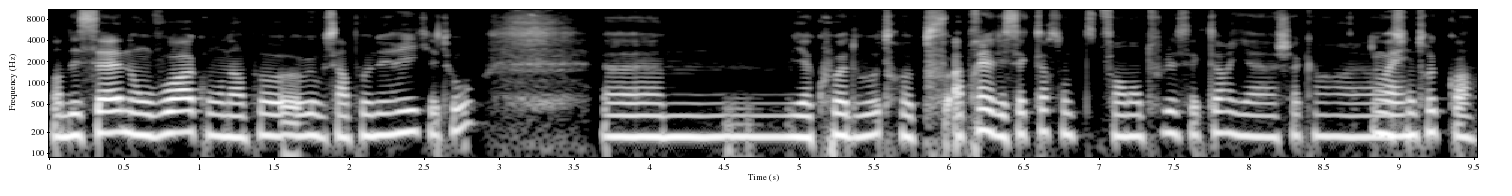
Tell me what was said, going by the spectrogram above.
Dans des scènes, on voit qu'on est un peu, c'est un peu onirique et tout. Euh, Il y a quoi d'autre? Après, les secteurs sont. Enfin, dans tous les secteurs, il y a chacun a Ouais. son truc, quoi.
